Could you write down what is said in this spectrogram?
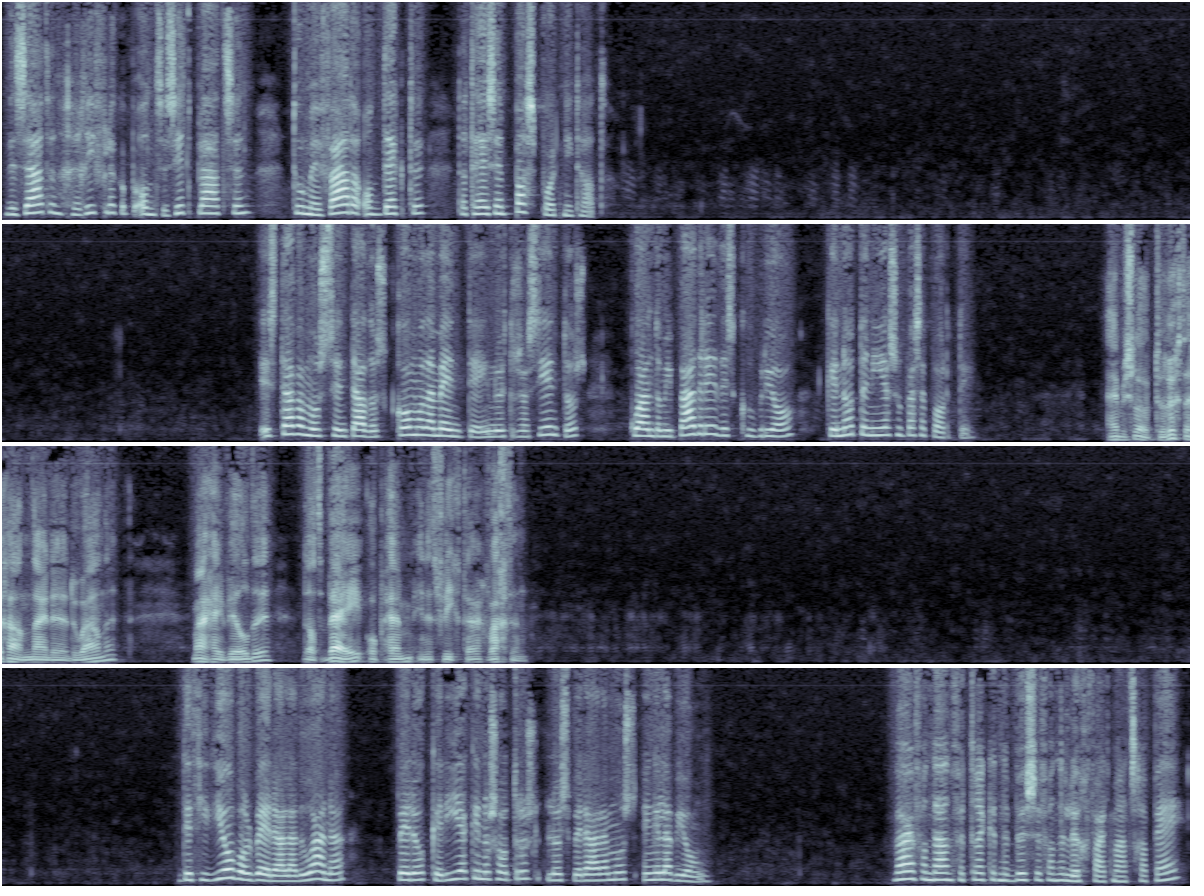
We zaten geriefelijk op onze zitplaatsen toen mijn vader ontdekte dat hij zijn paspoort niet had. Estábamos sentados cómodamente en nuestros asientos cuando mi padre descubrió que no tenía su pasaporte. Hij besloot terug te gaan naar de douane, maar hij wilde dat wij op hem in het vliegtuig wachten. Decidió volver a la aduana, pero quería que nosotros lo esperáramos en el avión. Waar vandaan vertrekken de bussen van de luchtvaartmaatschappij?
